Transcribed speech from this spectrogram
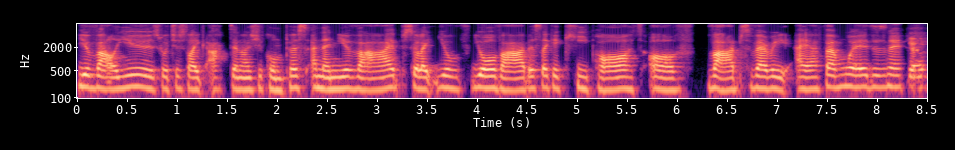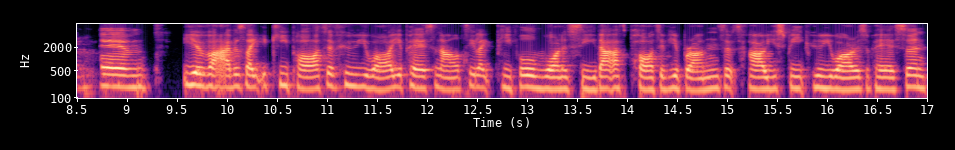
Your values which is like acting as your compass and then your vibe. So like your your vibe is like a key part of vibes. Very afm word isn't it? Yeah. um your vibe is like a key part of who you are your personality like people want to see that as part of your brand it's how you speak who you are as a person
